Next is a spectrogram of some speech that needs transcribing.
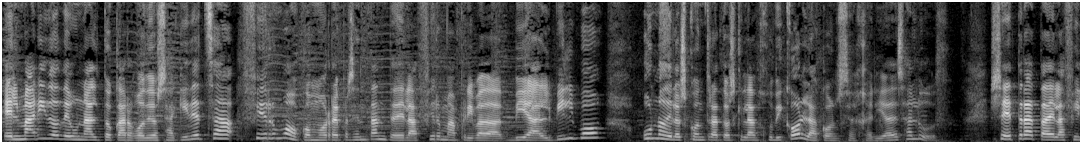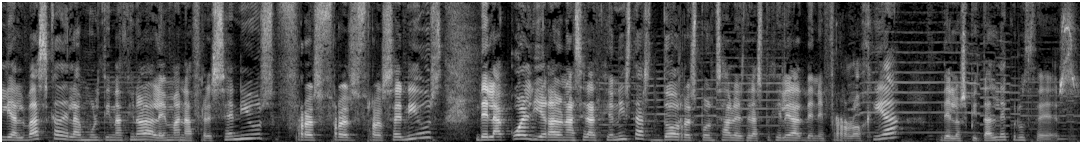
el marido de un alto cargo de Osakidetza firmó como representante de la firma privada Dial Bilbo uno de los contratos que le adjudicó la Consejería de Salud. Se trata de la filial vasca de la multinacional alemana Fresenius, Fres, Fres, Fresenius, de la cual llegaron a ser accionistas dos responsables de la especialidad de nefrología del Hospital de Cruces.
